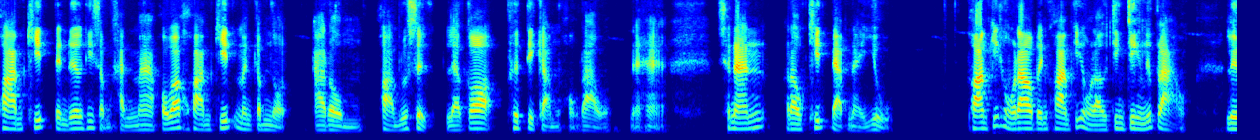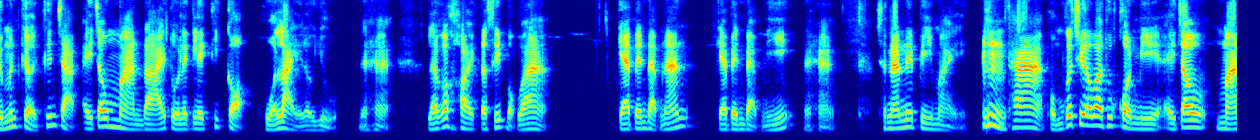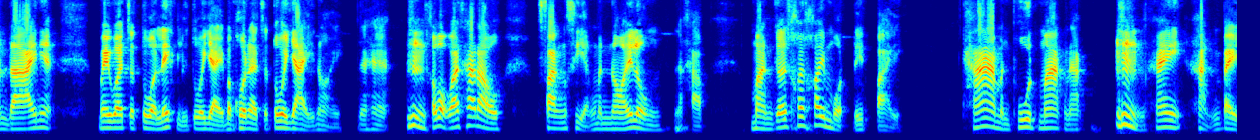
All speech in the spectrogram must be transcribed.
ความคิดเป็นเรื่องที่สำคัญมาก เพราะว่าความคิดมันกำหนดอารมณ์ ความรู้สึกแล้วก็พฤติกรรมของเรานะฮะฉะนั้นเราคิดแบบไหนอยู่ ความคิดของเราเป็นความคิดของเราจริง ๆ หรือเปล่า หรือมันเกิดขึ้นจากไอ้เจ้ามารร้ายตัวเล็ก ๆ ที่เกาะหัวไหล่เราอยู่นะฮะแล้วก็คอยกระซิบบอกว่า แกเป็นแบบนั้นแแกเป็นแบบนี้นะฮะฉะนั้นในปีใหม่ ถ้าผมก็เชื่อว่าทุกคนมีไอ้เจ้ามารร้ายเนี่ย ไม่ว่าจะตัวเล็กหรือตัวใหญ่บางคนอาจจะตัวใหญ่หน่อยนะฮะเขาบอกว่าถ้าเราฟังเสียงมันน้อยลงนะครับ มันก็ค่อยๆหมดฤทธิ์ไป ถ้ามันพูดมากนัก ให้หันไป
